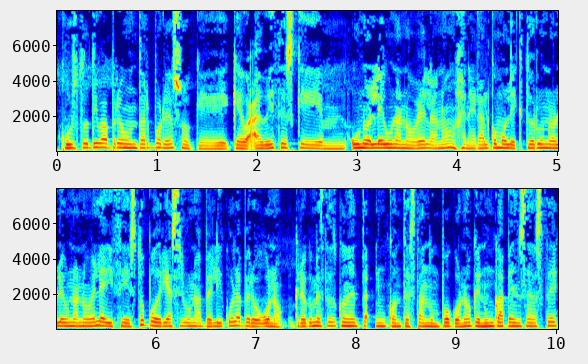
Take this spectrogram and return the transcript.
Justo te iba a preguntar por eso, que, que, a veces que mm, uno lee una novela, ¿no? En general, como lector, uno lee una novela y dice, esto podría ser una película, pero bueno, creo que me estás contestando un poco, ¿no? Que nunca pensaste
